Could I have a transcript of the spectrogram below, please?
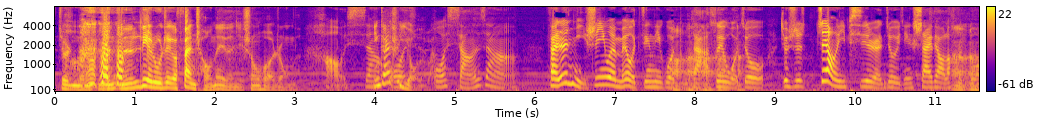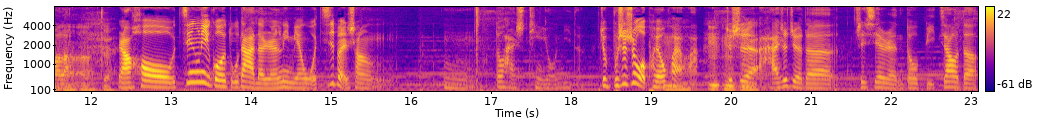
就是能 能能列入这个范畴内的，你生活中的，好像应该是有的吧我想想。反正你是因为没有经历过毒打，所以我就就是这样一批人就已经筛掉了很多了。嗯嗯嗯嗯对，然后经历过毒打的人里面，我基本上，嗯，都还是挺油腻的。就不是说我朋友坏话，嗯，嗯就是嗯还是觉得这些人都比较的，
